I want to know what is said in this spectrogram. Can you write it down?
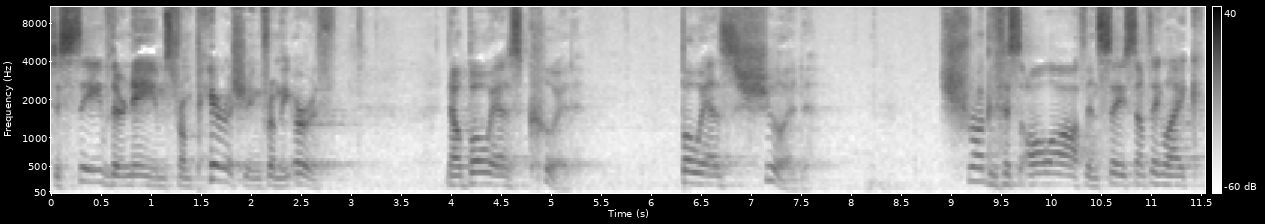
to save their names from perishing from the earth. Now, Boaz could, Boaz should shrug this all off and say something like,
